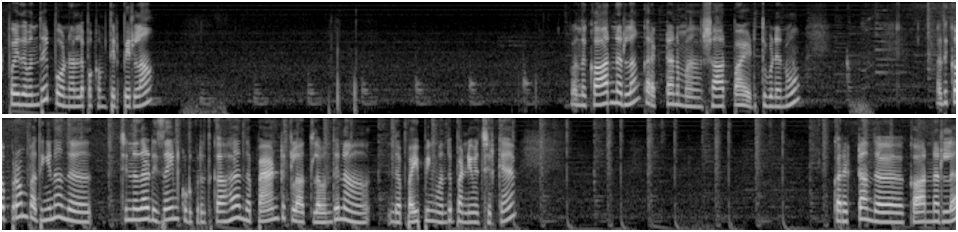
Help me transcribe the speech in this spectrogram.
இப்போ இதை வந்து இப்போது நல்ல பக்கம் திருப்பிடலாம். இப்போ அந்த கார்னர்லாம் கரெக்டாக நம்ம ஷார்ப்பாக எடுத்து விடணும். அதுக்கப்புறம் பார்த்திங்கன்னா அந்த சின்னதாக டிசைன் கொடுக்குறதுக்காக அந்த பேண்ட்டு கிளாத்தில் வந்து நான் இந்த பைப்பிங் வந்து பண்ணி வச்சுருக்கேன். கரெக்டாக அந்த கார்னரில்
